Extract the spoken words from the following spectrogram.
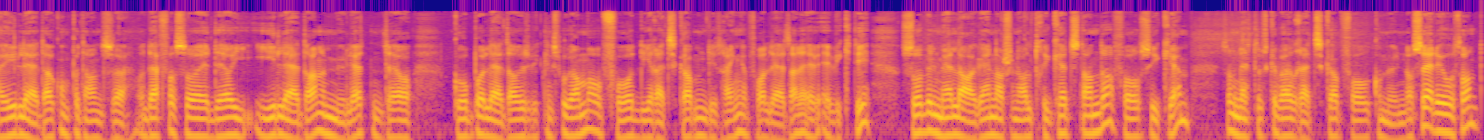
høy lederkompetanse. og Derfor så er det å gi lederne muligheten til å gå på lederutviklingsprogrammer og få de redskapene de trenger for å lede det, er viktig. Så vil vi lage en nasjonal trygghetsstandard for sykehjem, som nettopp skal være et redskap for kommunen. Og så er det jo sånn,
